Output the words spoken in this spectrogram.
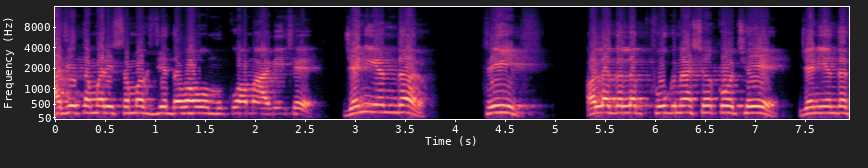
આજે તમારી સમક્ષ જે દવાઓ મૂકવામાં આવી છે, જેની અંદર થ્રીપ્સ અલગ અલગ ફૂગનાશકો છે, જેની અંદર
